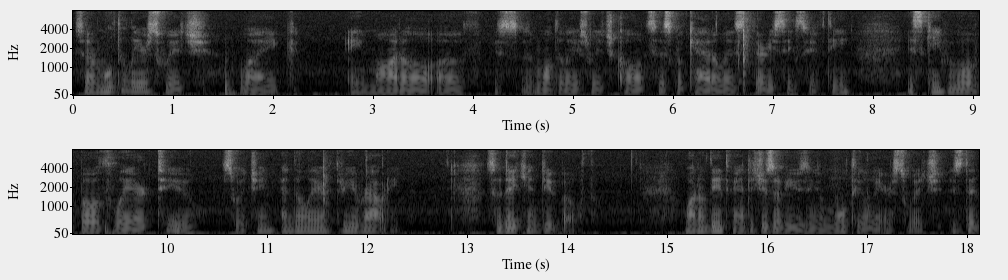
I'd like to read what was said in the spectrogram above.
So a multi-layer switch like a model of multi-layer switch called Cisco Catalyst 3650 is capable of both layer 2 switching and the layer 3 routing. So they can do both. One of the advantages of using a multi-layer switch is the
